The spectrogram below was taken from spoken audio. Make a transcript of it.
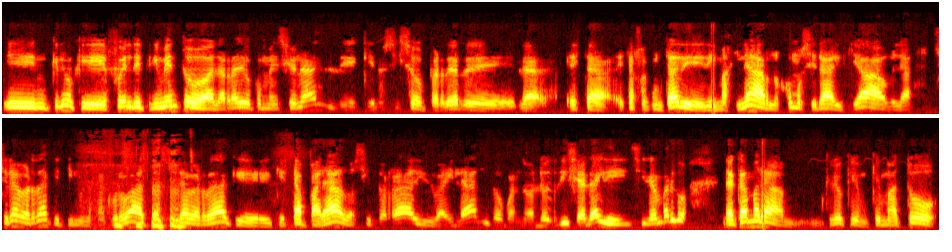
Eh, creo que fue en detrimento a la radio convencional de que nos hizo perder esta, esta facultad de, imaginarnos cómo será el que habla, será verdad que tiene una corbata, será verdad que, que está parado haciendo radio y bailando cuando lo dice al aire, y sin embargo la cámara creo que, que mató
